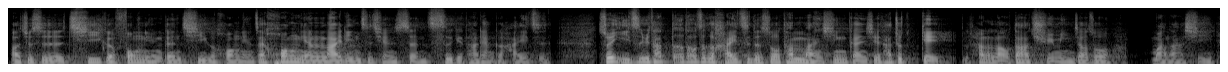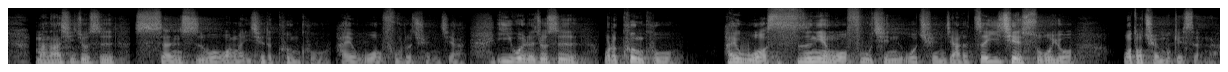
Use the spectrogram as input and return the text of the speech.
啊，就是七个丰年跟七个荒年，在荒年来临之前，神赐给他两个孩子，所以以至于他得到这个孩子的时候，他满心感谢，他就给他的老大取名叫做。马拿西，马拿西就是神使我忘了一切的困苦，还有我父的全家，意味着就是我的困苦，还有我思念我父亲、我全家的这一切所有，我都全部给神了。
